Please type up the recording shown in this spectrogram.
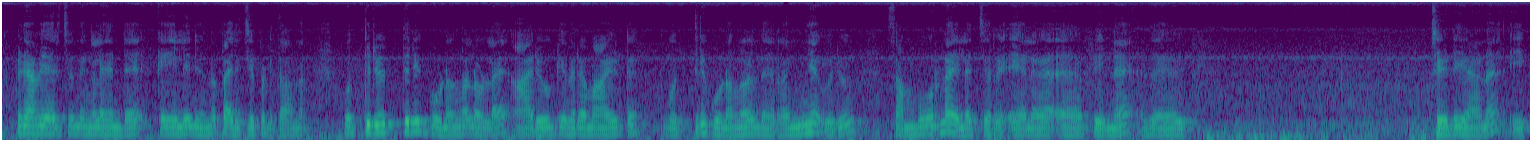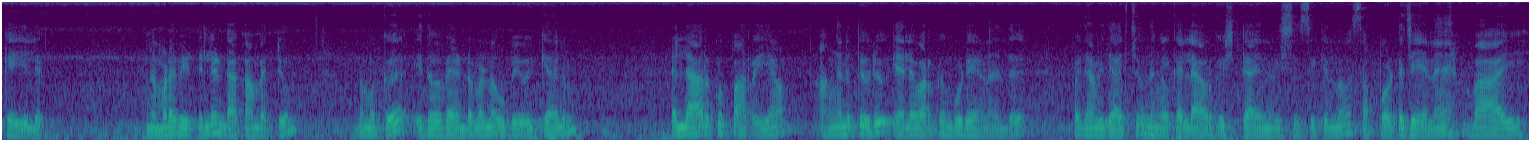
അപ്പോൾ ഞാൻ വിചാരിച്ചു നിങ്ങളെ എന്റെ കയ്യിലിനെ ഒന്ന് പരിചയപ്പെടുത്താമെന്ന്. ഒത്തിരി ഒത്തിരി ഗുണങ്ങളുള്ള ആരോഗ്യപരമായിട്ട് ഒത്തിരി ഗുണങ്ങൾ നിറഞ്ഞ ഒരു സമ്പൂർണ ഇലച്ചെറി ഇല പിന്നെ ചെടിയാണ് ഈ കെയിൽ നമ്മുടെ വീട്ടിൽ ഉണ്ടാക്കാൻ പറ്റും. നമുക്ക് ഇത് വേണ്ടവണ്ണം ഉപയോഗിക്കാനും എല്ലാവർക്കും ഇപ്പം അറിയാം. അങ്ങനത്തെ ഒരു ഇലവർഗം കൂടിയാണ് ഇത്. അപ്പോൾ ഞാൻ വിചാരിച്ചു നിങ്ങൾക്ക് എല്ലാവർക്കും ഇഷ്ടമായെന്ന് വിശ്വസിക്കുന്നു. സപ്പോർട്ട് ചെയ്യണേ. ബായ്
